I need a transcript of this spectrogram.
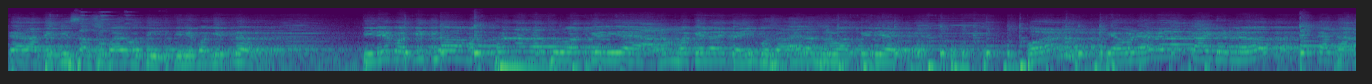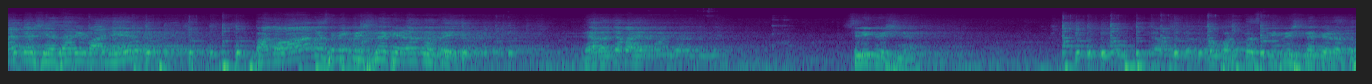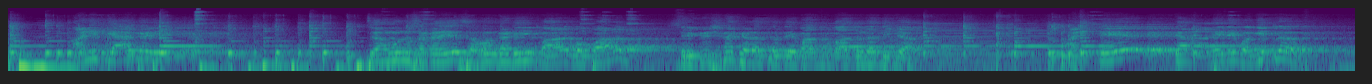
त्या राधेची सासूबाई होती. तिने बघितलं. तिने बघितलं. मंथनाला सुरुवात केली आहे. आरंभ केलाय दही घुसळायला सुरुवात केली आहे. पण तेवढ्या वेळात काय घडलं? त्या घराच्या शेजारी बाहेर भगवान श्रीकृष्ण खेळत होते. घराच्या बाहेर कोण खेळत होते? श्रीकृष्ण. तो फक्त श्रीकृष्ण खेळत होता. आणि त्यावेळी जमून सगळे सवंगडी बाळ गोपाळ श्रीकृष्ण खेळत होते बाजूला तिच्या. आणि ते त्या राधेने बघितलं.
